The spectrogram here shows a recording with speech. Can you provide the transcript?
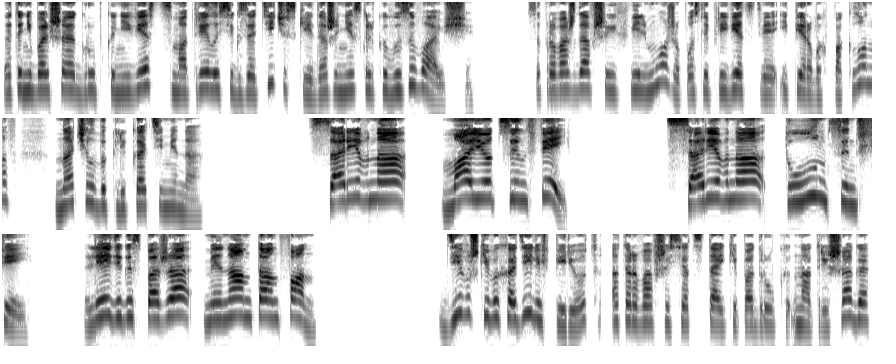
эта небольшая группка невест смотрелась экзотически и даже несколько вызывающе. Сопровождавший их вельможа после приветствия и первых поклонов начал выкликать имена. «Царевна Майо Цинфей! Царевна Туун Цинфей! «Леди-госпожа Минам Танфан!» Девушки выходили вперед, оторвавшись от стайки подруг на три шага,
